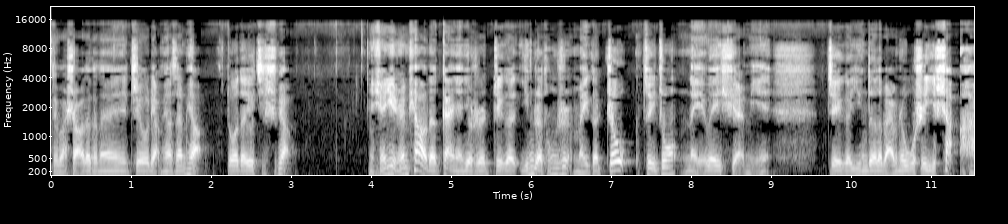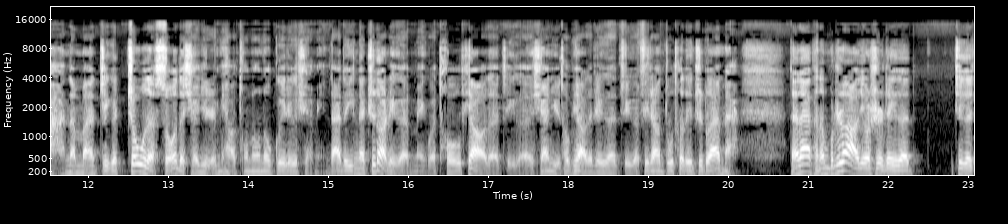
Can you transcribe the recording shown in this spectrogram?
对吧？少的可能只有两票三票，多的有几十票。选举人票的概念就是这个赢者通吃，每个州最终哪位选民这个赢得了百分之五十以上啊，那么这个州的所有的选举人票通通都归这个选民。大家都应该知道这个美国投票的这个选举投票的这个这个非常独特的制度安排，但大家可能不知道，就是这个这个。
